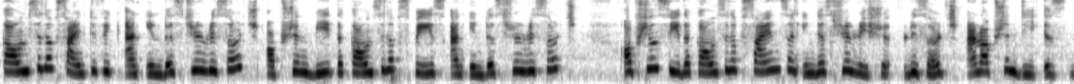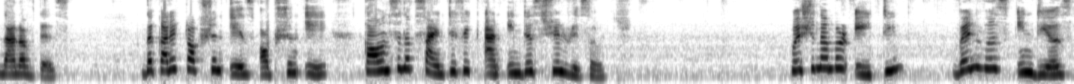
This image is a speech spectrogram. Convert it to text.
Council of Scientific and Industrial Research, option B the Council of Space and Industrial Research, Option C, the Council of Science and Industrial Research, and option D is none of this. The correct option is option A, Council of Scientific and Industrial Research. Question number 18. When was India's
